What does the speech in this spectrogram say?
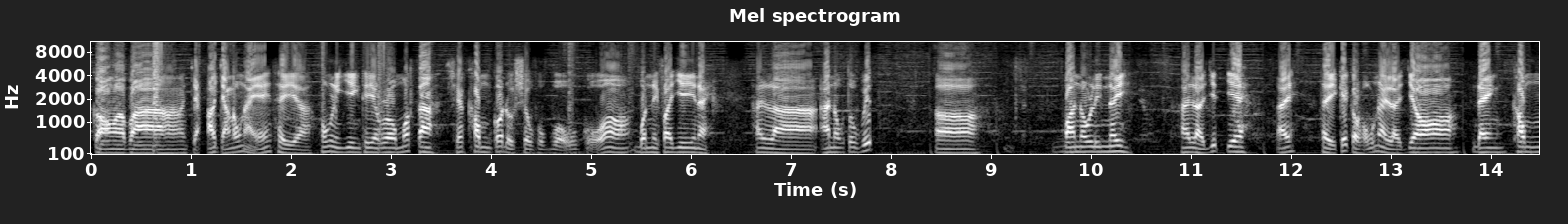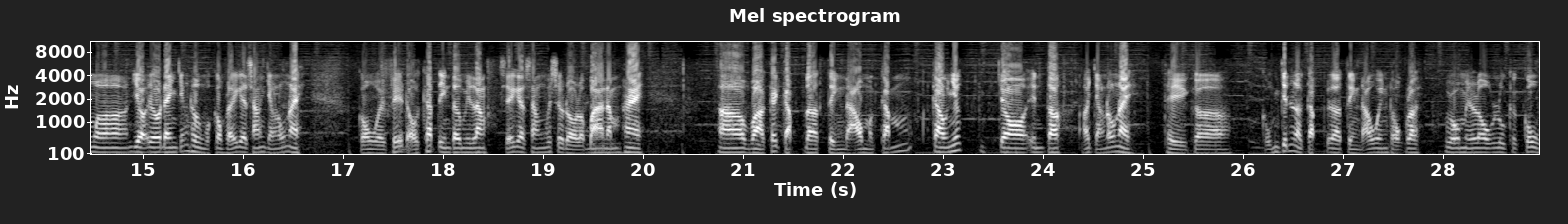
còn à, và ở trận đấu này ấy, thì à, huấn luyện viên Thiago Motta sẽ không có được sự phục vụ của Bonifaci này hay là Anotovic uh, ờ, Banolini hay là Zidze đấy thì cái cầu thủ này là do đang không uh, do do đang chấn thương và không thể ra sân trận đấu này. Còn về phía đội khách Inter Milan sẽ ra sân với sơ đồ là 352 à, ờ, và cái cặp là tiền đạo mà cấm cao nhất cho Inter ở trận đấu này thì uh, cũng chính là cặp uh, tiền đạo quen thuộc rồi Romelu Lukaku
